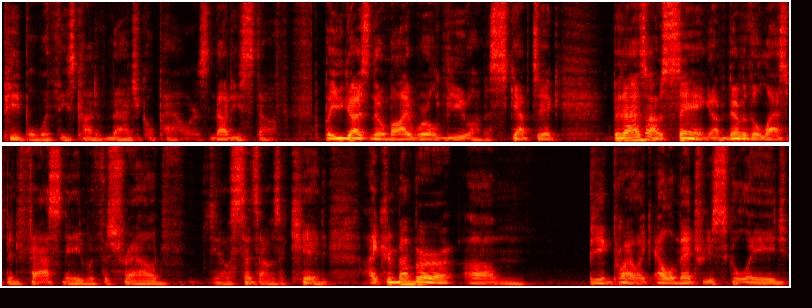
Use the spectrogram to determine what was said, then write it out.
people with these kind of magical powers. Nutty stuff. But you guys know my worldview. I'm a skeptic. But as I was saying, I've nevertheless been fascinated with the shroud, you know, since I was a kid. I can remember um, being probably like elementary school age,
